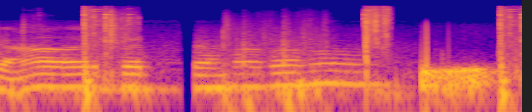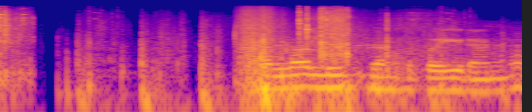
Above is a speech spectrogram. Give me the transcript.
யார் பெற்ற மகனும் எல்லாம் லூஸ் பண்ணிட்டு போயிடுறாங்க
